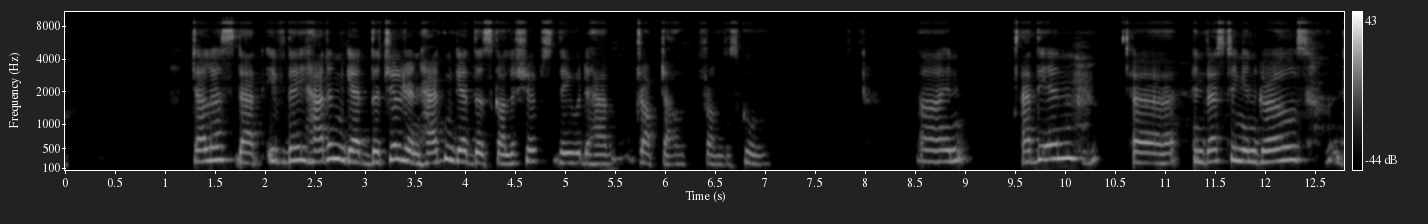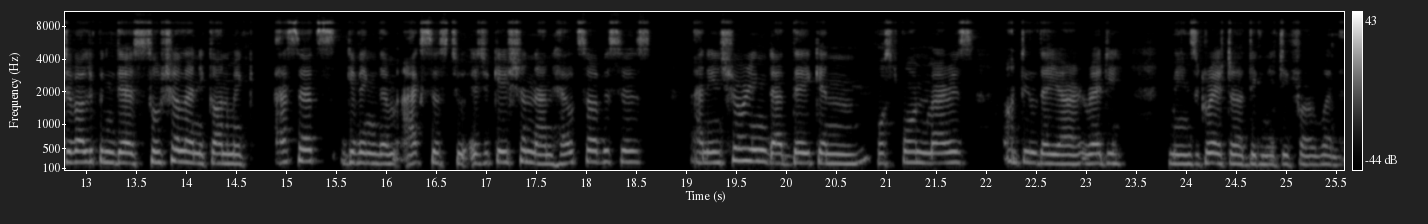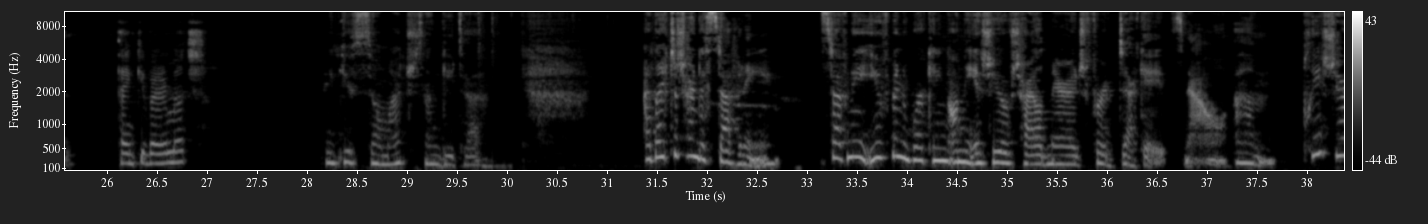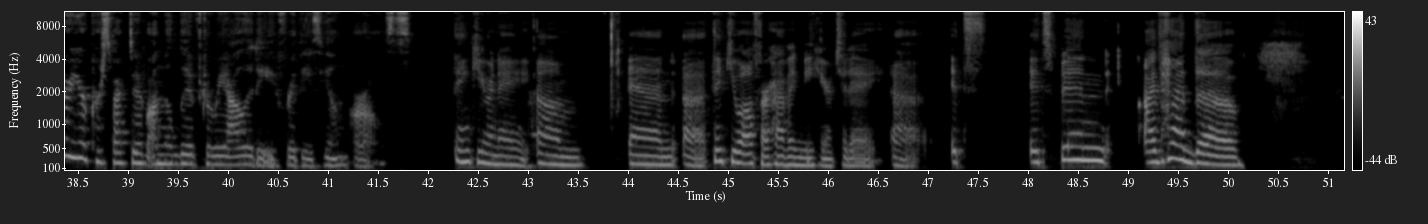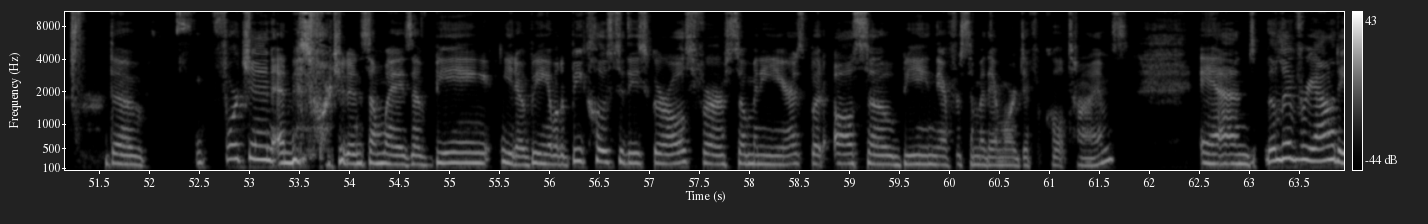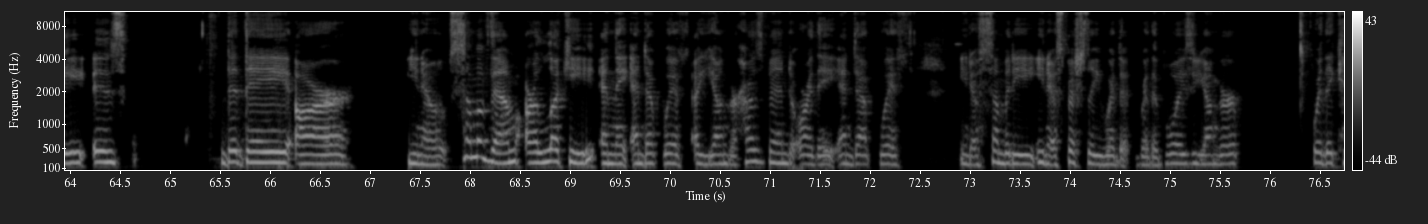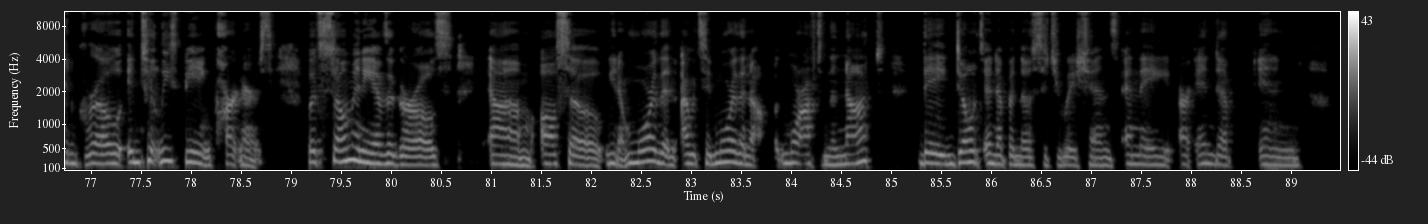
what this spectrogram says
tell us that if they hadn't get the children hadn't get the scholarships, they would have dropped out from the school. Uh, and at the end, uh, investing in girls, developing their social and economic assets, giving them access to education and health services, and ensuring that they can postpone marriage until they are ready means greater dignity for women. Thank you very much. Thank you so much, Sangeeta. I'd like to turn to Stephanie. Stephanie, you've been working on the issue of child marriage for decades now. Um, please share your perspective on the lived reality for these young girls. Thank you, Renee. Um, and uh, thank you all for having me here today. Uh, it's it's been I've had the the fortune and misfortune in some ways of being, you know, being able to be close to these girls for so many years, but also being there for some of their more difficult times. And the live reality is that they are, you know, some of them are lucky and they end up with a younger husband or they end up with, you know, somebody, you know, especially where the, where the boys are younger, where they can grow into at least being partners. But so many of the girls, um, also, you know, more than I would say more than more often than not, they don't end up in those situations and they are end up in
